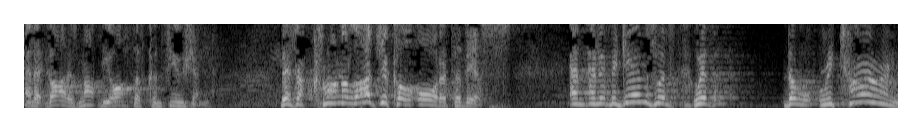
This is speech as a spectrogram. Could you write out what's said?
And that God is not the author of confusion. There's a chronological order to this. And, and it begins with, with the return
